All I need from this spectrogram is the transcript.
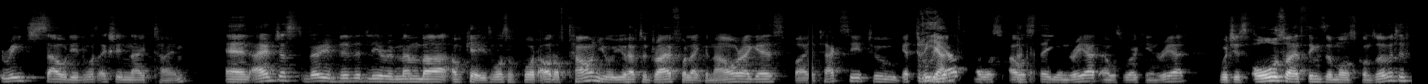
reached saudi it was actually nighttime and i just very vividly remember okay it was of course out of town. You you have to drive for like an hour i guess by taxi to get to riyadh, riyadh. i was i was okay. staying in riyadh. I was working in riyadh which is also i think the most conservative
